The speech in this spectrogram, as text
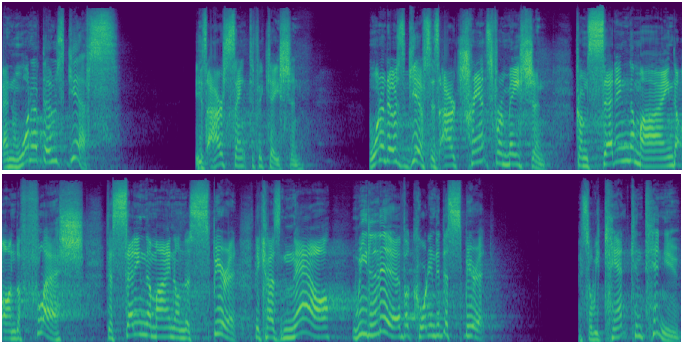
And one of those gifts is our sanctification. One of those gifts is our transformation from setting the mind on the flesh to setting the mind on the spirit, because now we live according to the spirit. And so we can't continue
